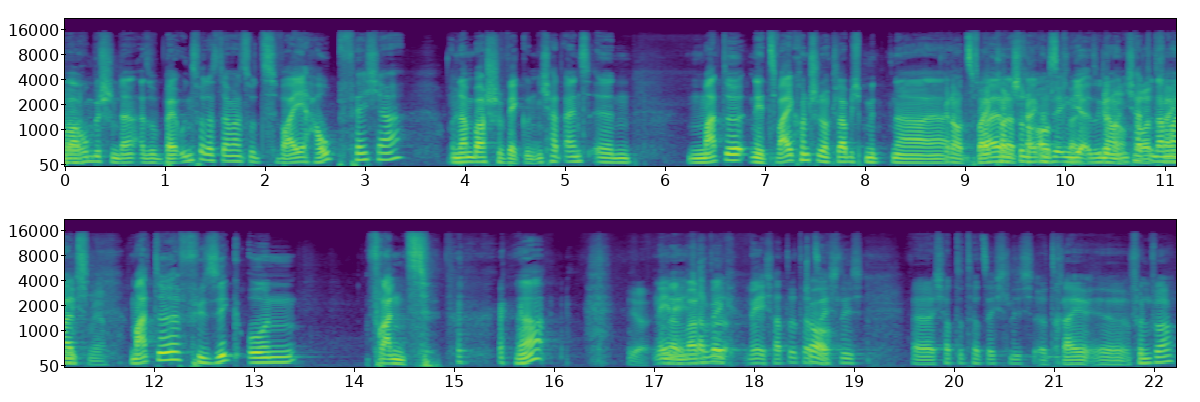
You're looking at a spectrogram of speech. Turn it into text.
warum bist du dann? Also bei uns war das damals so zwei Hauptfächer und dann warst du weg. Und ich hatte eins in Mathe, nee, zwei konntest du noch, glaube ich, mit einer. Genau, zwei oder konntest du noch konntest irgendwie, also genau. Genau, ich hatte damals. Mathe, Physik und Franz. ja, Ja. Und dann ich warst du hatte, weg. Nee, ich hatte tatsächlich, äh, ich hatte tatsächlich äh, drei äh, Fünfer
